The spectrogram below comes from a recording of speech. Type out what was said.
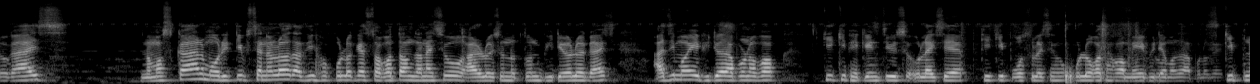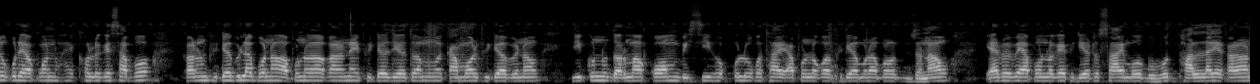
হেল্ল' গাইজ নমস্কাৰ মোৰ ইউটিউব চেনেলত আজি সকলোকে স্বাগতম জনাইছোঁ আৰু লৈছোঁ নতুন ভিডিঅ'লৈ গাইজ আজি মই এই ভিডিঅ'ত আপোনালোকক কি কি ভেকেঞ্চি ওলাইছে, কি কি পষ্ট ওলাইছে, সকলো কথা ক'ম। এই ভিডিঅ'ৰ মাজত আপোনালোকে স্কিপ নকৰি অকণ শেষলৈকে চাব। কাৰণ ভিডিঅ'বিলাক বনাওঁ, আপোনালোকৰ কাৰণে ভিডিঅ' যিহেতু আমি মই কামৰ ভিডিঅ' বনাওঁ, যিকোনো দৰমহা কম, বেছি, সকলো কথাই আপোনালোকৰ ভিডিঅ' বনাই আপোনালোকক জনাওঁ। ইয়াৰ বাবে আপোনালোকে ভিডিঅ'টো চাই মোৰ বহুত ভালো লাগে কাৰণ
